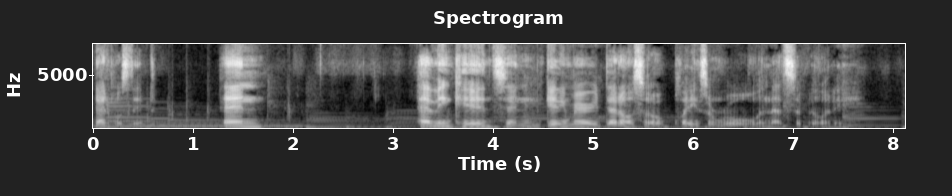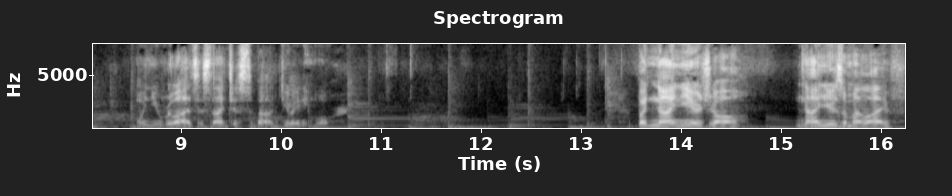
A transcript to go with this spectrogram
that was it. And having kids and getting married, that also plays a role in that stability when you realize it's not just about you anymore. But nine years, y'all. Nine years of my life.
